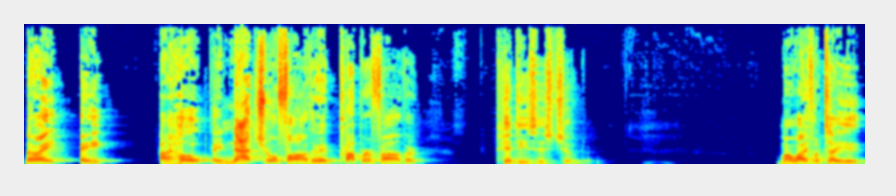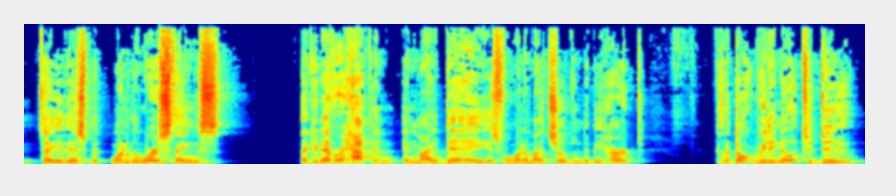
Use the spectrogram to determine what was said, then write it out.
Now, a, a, I hope a natural father, a proper father, pities his children. My wife will tell you, tell you this, but one of the worst things that could ever happen in my day is for one of my children to be hurt. Because I don't really know what to do.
